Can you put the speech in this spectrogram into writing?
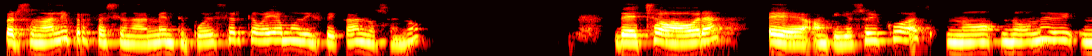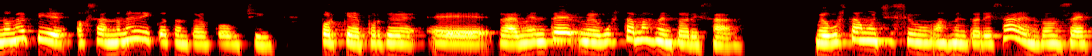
personal y profesionalmente. Puede ser que vaya modificándose, ¿no? De hecho, ahora, eh, aunque yo soy coach, no, no, me, no me pide, o sea, no me dedico tanto al coaching. ¿Por qué? Porque eh, realmente me gusta más mentorizar. Me gusta muchísimo más mentorizar. Entonces,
